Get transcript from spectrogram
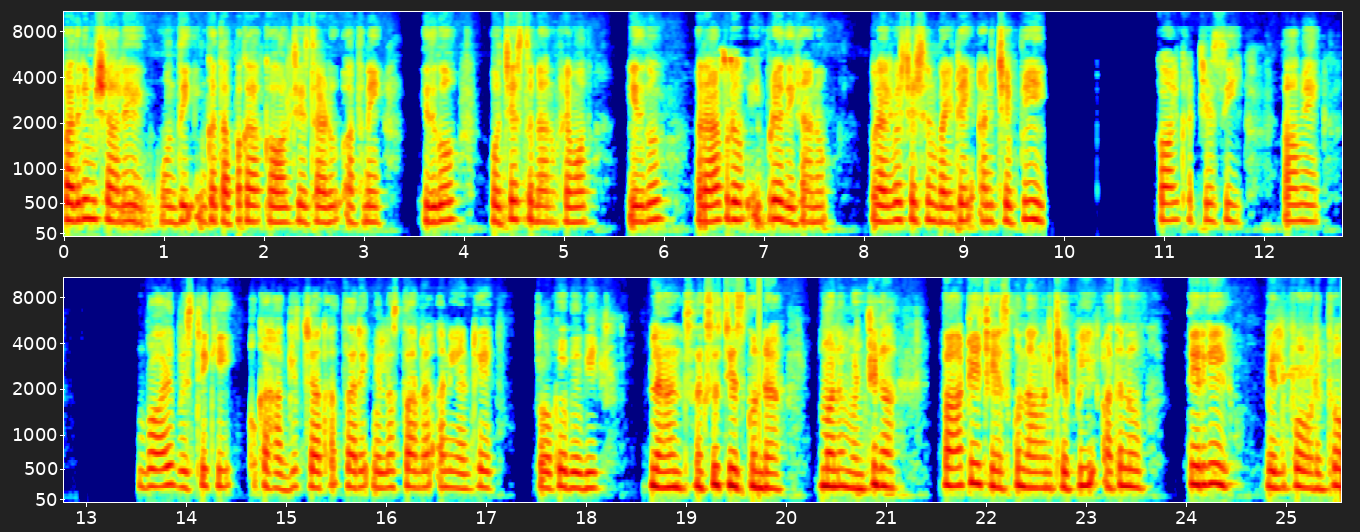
పది నిమిషాలే ఉంది. ఇంకా తప్పక కాల్ చేశాడు అతని. ఇదిగో వచ్చేస్తున్నాను ప్రమోద్. ఇదిగో ర్యాపిడో ఇప్పుడే దిగాను. రైల్వే స్టేషన్ బయటే అని చెప్పి కాల్ కట్ చేసి ఆమె బాయ్ బెస్టీకి ఒక హగ్ ఇచ్చాక సరే వెళ్ళొస్తానరా అని అంటే ఓకే బేబీ. ప్లాన్ సక్సెస్ చేసుకుంటా. మనం మంచిగా పార్టీ చేసుకుందామని చెప్పి అతను తిరిగి వెళ్ళిపోవడంతో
